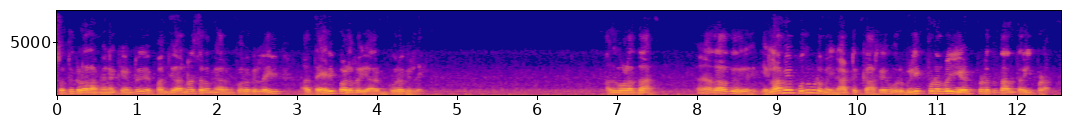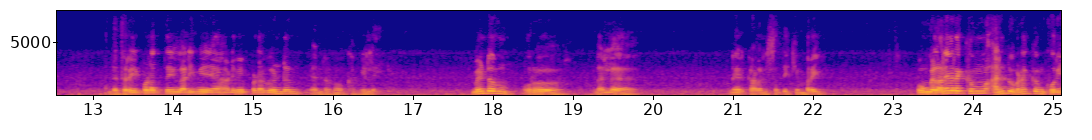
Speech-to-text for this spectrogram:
சொத்துக்களெல்லாம் எனக்கு என்று பஞ்சு அருணாசலம் யாரும் கூறவில்லை அது தயாரிப்பாளர்கள் யாரும் கூறவில்லை. அதுபோல தான் அதாவது எல்லாமே பொது உடைமை நாட்டுக்காக ஒரு விழிப்புணர்வை ஏற்படுத்த தான் திரைப்படம். அந்த திரைப்படத்தில் அடிமை அடிமைப்பட வேண்டும் என்ற நோக்கம் இல்லை. மீண்டும் ஒரு நல்ல நேர்காணல் சந்திக்கும் வரை உங்கள் அனைவருக்கும் அன்பு வணக்கம் கூறி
